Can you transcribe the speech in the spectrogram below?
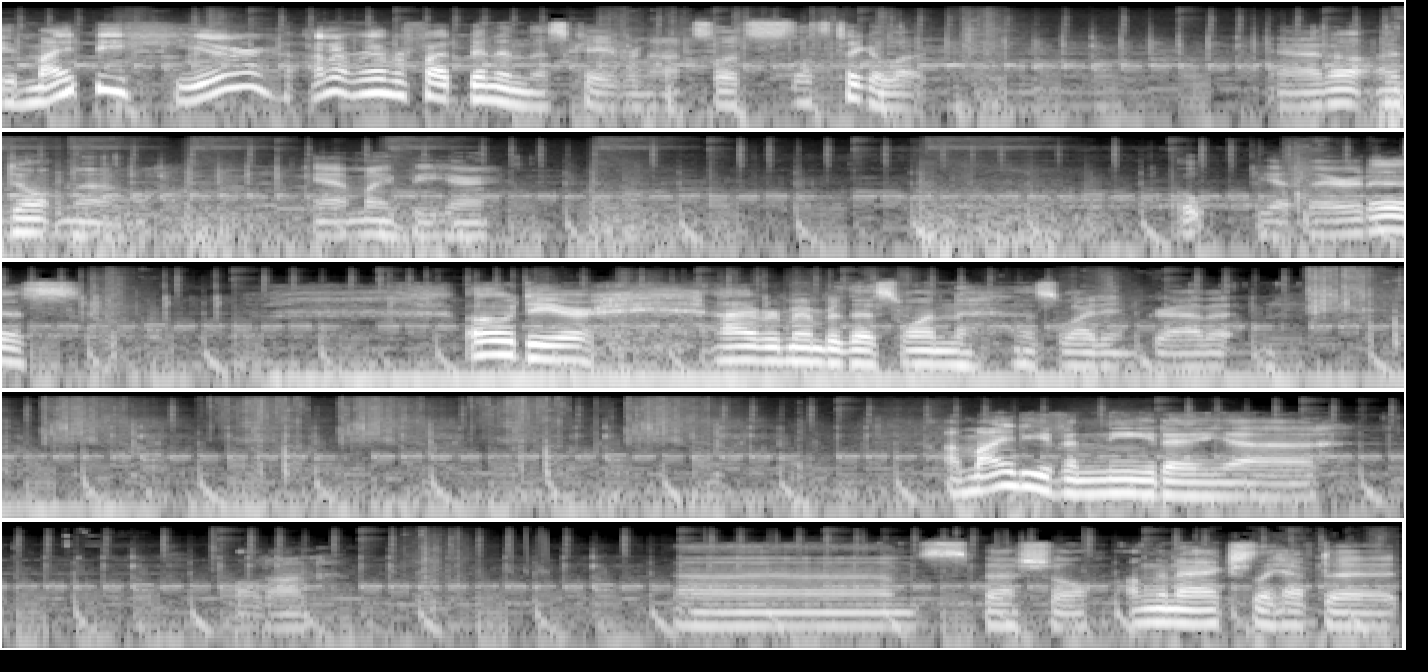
It might be here. I don't remember if I've been in this cave or not. So let's let's take a look. Yeah, I don't I don't know. Yeah, it might be here. Oh, yeah, there it is. Oh dear, I remember this one. That's why I didn't grab it. I might even need a. Uh, hold on. Um, special. I'm gonna actually have to.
